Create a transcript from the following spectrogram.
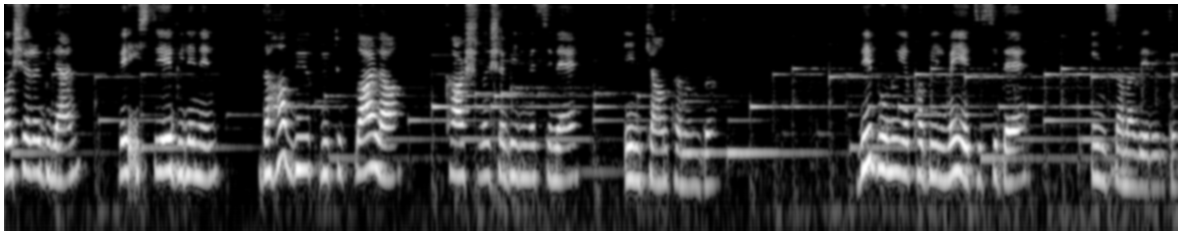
başarabilen ve isteyebilenin daha büyük lütuflarla karşılaşabilmesine imkan tanındı. Ve bunu yapabilme yetisi de insana verildi.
